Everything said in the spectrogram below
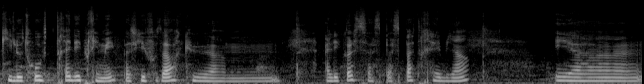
qui le trouve très déprimé parce qu'il faut savoir que euh, à l'école ça se passe pas très bien. Et euh,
